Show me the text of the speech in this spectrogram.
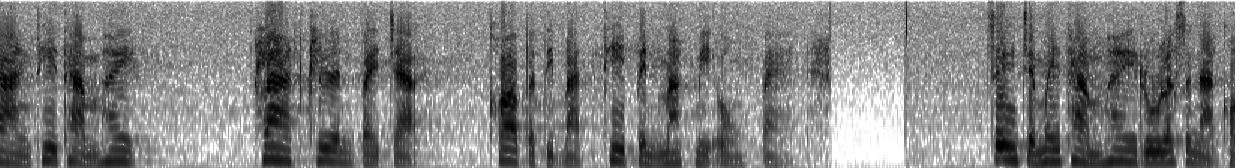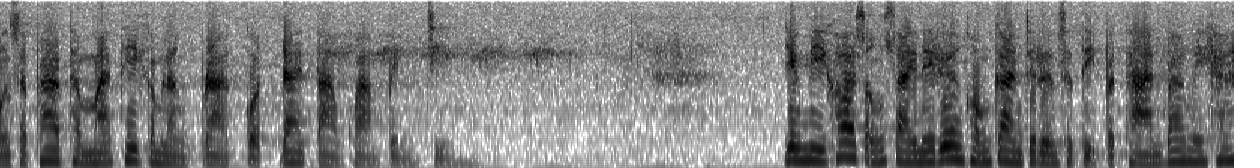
ทางที่ทำให้คลาดเคลื่อนไปจากข้อปฏิบัติที่เป็นมรรคมีองค์แปด ซึ่งจะไม่ทำให้รู้ลักษณะของสภาพธรรมะที่กำลังปรากฏได้ตามความเป็นจริง ยังมีข้อสงสัยในเรื่องของการเจริญสติปัฏฐานบ้างไหมคะ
